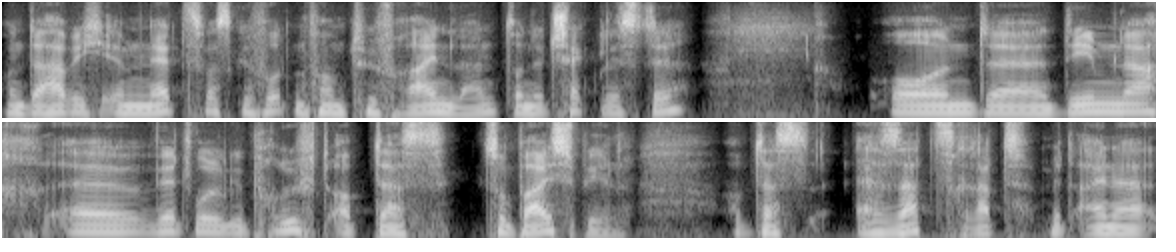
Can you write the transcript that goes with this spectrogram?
Und da habe ich im Netz was gefunden vom TÜV Rheinland, so eine Checkliste. Und äh, demnach äh, wird wohl geprüft, ob das zum Beispiel, ob das Ersatzrad mit einer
